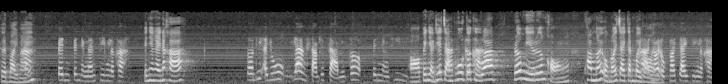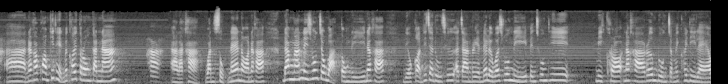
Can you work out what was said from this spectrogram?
เกิดบ่อยไหมค่ะเป็นเป็นอย่างนั้นจริงแหละค่ะ เป็นยังไงนะคะ ตอนที่อายุย่าง33ก็เป็นอย่างที่อ๋อเป็นอย่างที่อาจารย์พูดอาจารย์พูดก็คือค่ะว่าเริ่มมีเรื่องของ ความน้อยอกน้อยใจกันบ่ค่ะอยน้อยอกน้อยใจจริงแหละค่ะๆอ่านะคะ ความคิดเห็นไม่ค่อยตรงกันนะค่ะอ่าละค่ะ วันศุกร์แน่นอนนะคะ ดังนั้นในช่วงจังหวะตรงนี้นะคะ เดี๋ยวก่อนที่จะดูชื่ออาจารย์เรียนได้เลยว่าช่วงนี้เป็นช่วงที่มีเคราะห์นะคะ เริ่มดวงจะไม่ค่อยดีแล้ว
